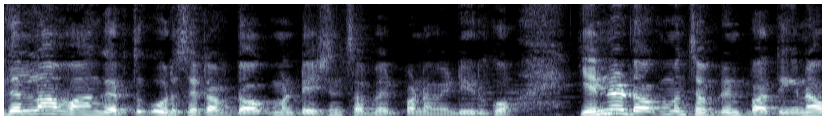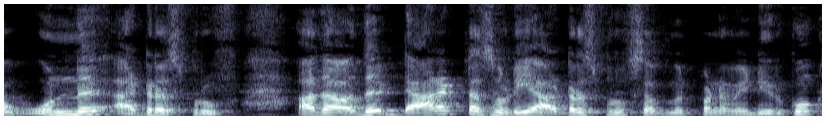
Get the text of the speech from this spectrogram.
இதெல்லாம் வாங்குறதுக்கு ஒரு செட் ஆஃப் டாக்குமெண்டேஷன் சப்மிட் பண்ண வேண்டியிருக்கும். என்ன டாக்குமெண்ட்ஸ் அப்படின்னு பார்த்தீங்கன்னா ஒன்று அட்ரஸ் ப்ரூஃப் அதாவது டேரக்டர்ஸ் உடைய அட்ரஸ் ப்ரூஃப் சப்மிட் பண்ண வேண்டியிருக்கும்.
